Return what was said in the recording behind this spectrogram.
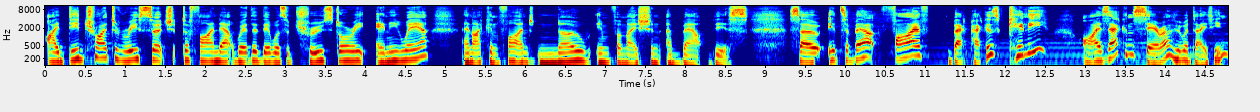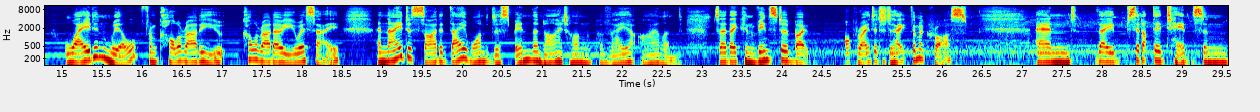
I did try to research it to find out whether there was a true story anywhere, and I can find no information about this. So it's about five backpackers Kenny, Isaac, and Sarah, who are dating, Wade and Will from Colorado, U- Colorado, USA, and they decided they wanted to spend the night on Poveglia Island. So they convinced a boat operator to take them across and they set up their tents and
